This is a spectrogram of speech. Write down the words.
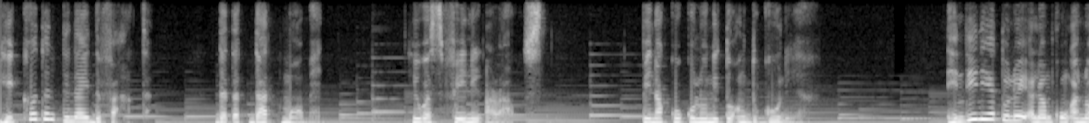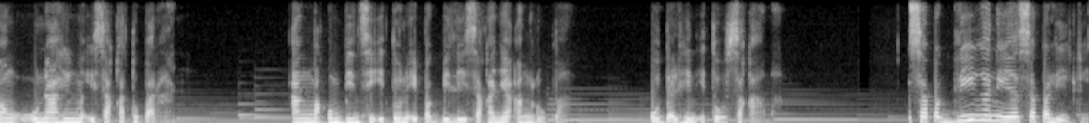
He couldn't deny the fact that at that moment, he was feeling aroused. Pinakukulo nito ang dugo niya. Hindi niya tuloy alam kung ano ang unahing maisa katuparan. Ang makumbinsi ito na ipagbili sa kanya ang lupa o dalhin ito sa kama. Sa paglinga niya sa paligid,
